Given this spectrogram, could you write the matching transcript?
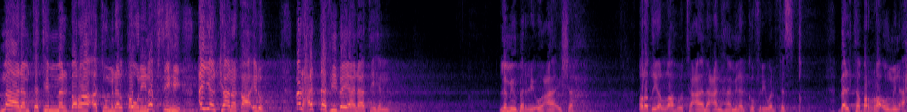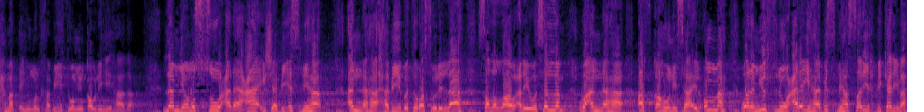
ما لم تتم البراءة من القول نفسه أيا كان قائله بل حتى في بياناتهم. لم يبرئوا عائشة رضي الله تعالى عنها من الكفر والفسق. بل تبرأوا من أحمقهم الخبيث ومن قوله هذا. لم ينصوا على عائشة باسمها أنها حبيبة رسول الله صلى الله عليه وسلم وأنها أفقه نساء الأمة ولم يثنوا عليها باسمها الصريح بكلمة.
